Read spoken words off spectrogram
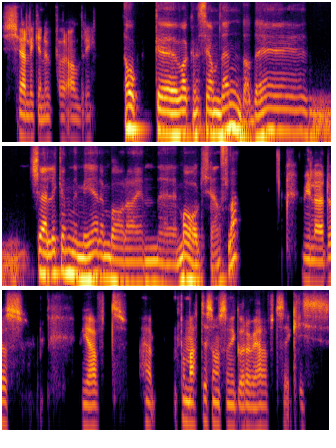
Kärleken upphör aldrig. Och eh, vad kan vi säga om den då? Det kärleken är mer än bara en eh, magkänsla. Vi lärde oss, vi har haft här på Mattesson som vi går har vi haft så Chris,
